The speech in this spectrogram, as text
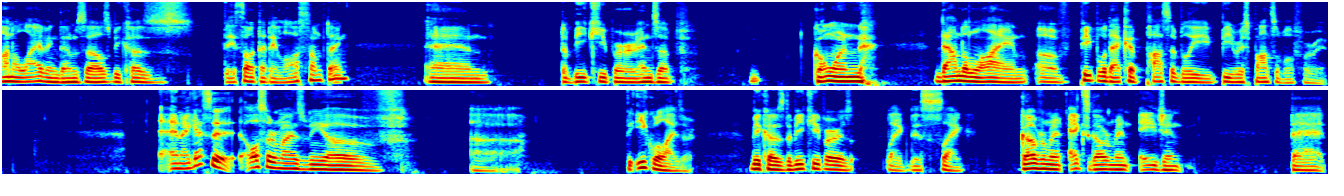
unaliving themselves because they thought that they lost something, and the beekeeper ends up going down the line of people that could possibly be responsible for it. And I guess it also reminds me of uh, the Equalizer, because the beekeeper is like this like government ex government agent that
